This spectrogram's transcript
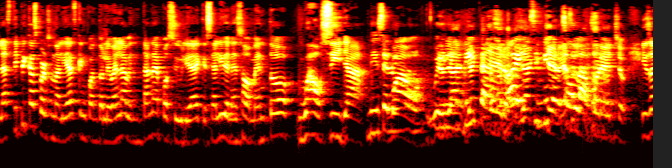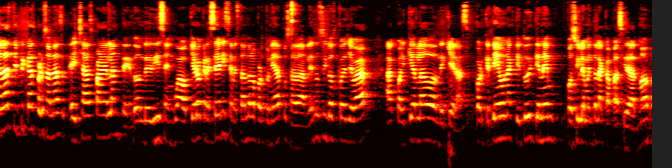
las típicas personalidades que en cuanto le ven la ventana de posibilidad de que sea líder en ese momento, wow, sí, ya. Ni se lo- wow, ni ya, ya invitas, quiero, ¿no? ya invitan quiero, ya se solas. por hecho. Y son las típicas personas echadas para adelante, donde dicen, wow, quiero crecer y se me está dando la oportunidad, pues a darle. Eso sí los puedes llevar a cualquier lado donde quieras, porque tienen una actitud y tienen posiblemente la capacidad, ¿no?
